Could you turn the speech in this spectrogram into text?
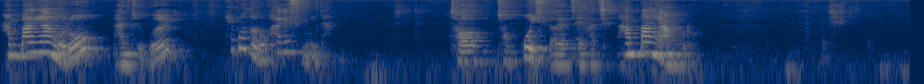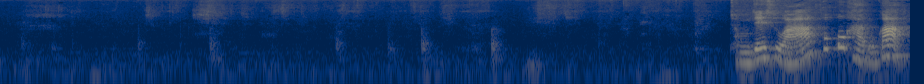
한 방향으로 반죽을 해보도록 하겠습니다. 저 적고 있어요. 제가 지금 한 방향으로. 정제수와 석고 가루가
